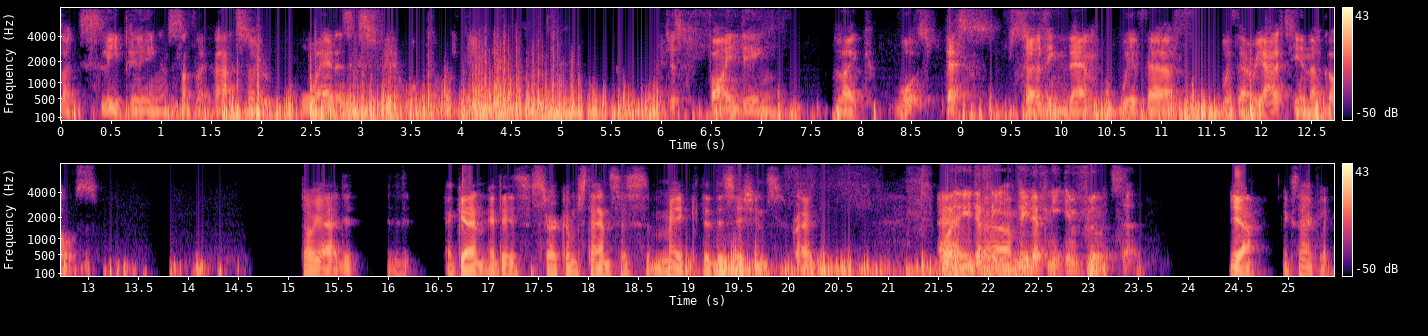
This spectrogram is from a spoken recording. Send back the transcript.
like sleeping and stuff like that. So where does this fit? What can we do? Just finding like what's best serving them with their with their reality and their goals. So yeah, again, it is circumstances make the decisions, right? Well, and, they definitely um, they definitely influence it. Yeah, exactly.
